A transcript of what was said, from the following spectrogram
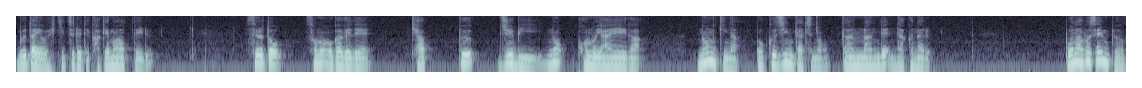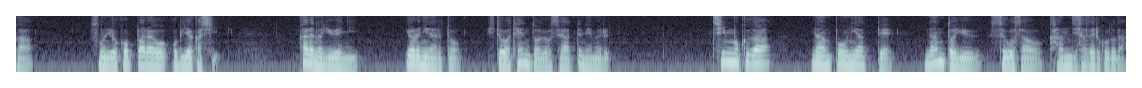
部隊を引き連れて駆け回っている。するとそのおかげでキャップ・ジュビーのこの野営がのんきな牧人たちの団らんでなくなる。ボナフ旋風がその横っ腹を脅かし彼のゆえに夜になると人はテントを寄せ合って眠る。沈黙が南方にあって何という凄さを感じさせることだ。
